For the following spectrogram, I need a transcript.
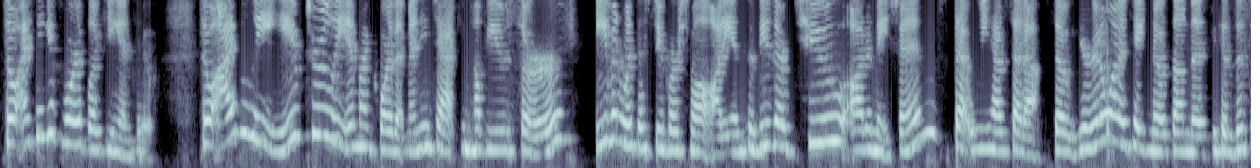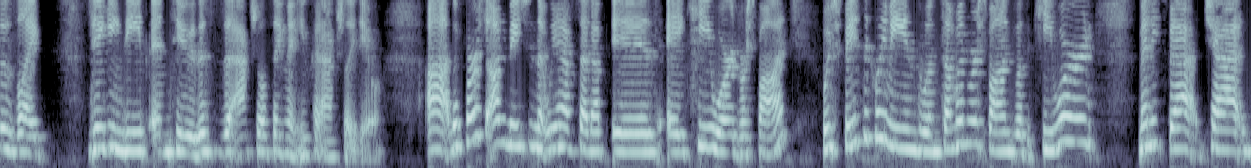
So I think it's worth looking into. So I believe truly in my core that ManyChat can help you serve even with a super small audience. So these are two automations that we have set up. So you're going to want to take notes on this because this is like digging deep into this is the actual thing that you can actually do. Uh, the first automation that we have set up is a keyword response, which basically means when someone responds with a keyword, ManyChat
